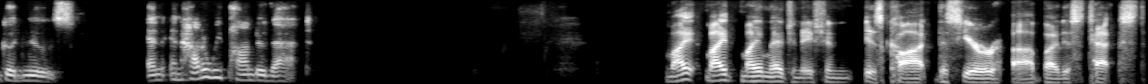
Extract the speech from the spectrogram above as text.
good news. And, and how do we ponder that? My my my imagination is caught this year uh, by this text.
